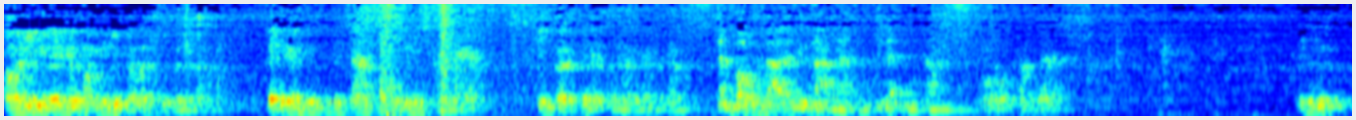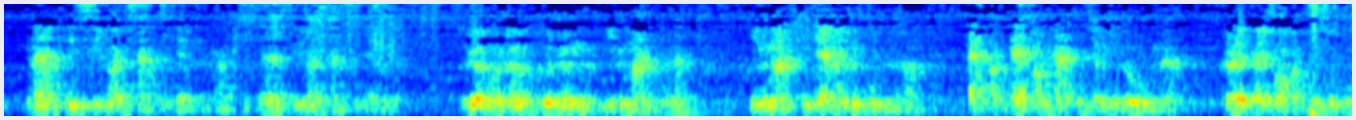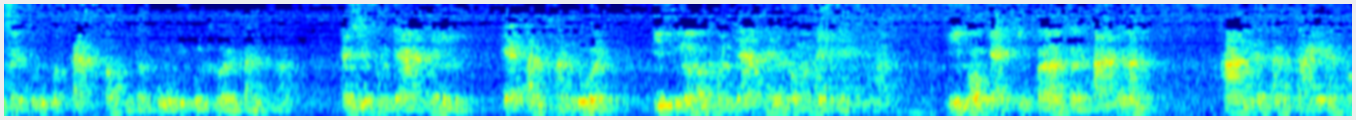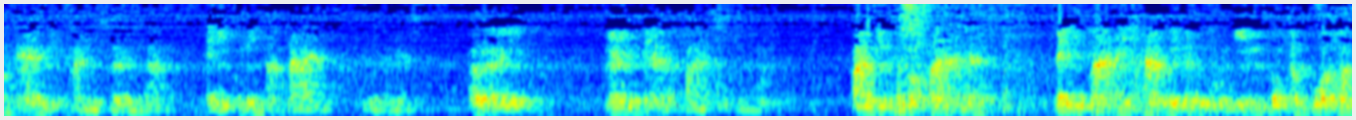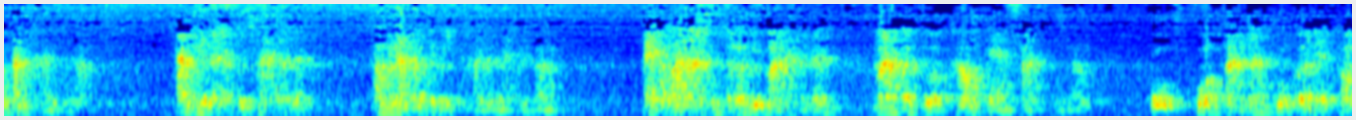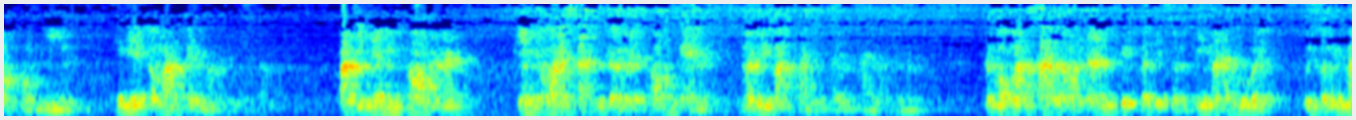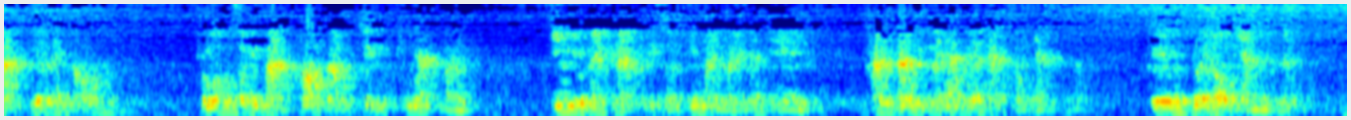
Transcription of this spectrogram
ตอนนี้อยู่ในเรื่องของวิญญาณวัตถุนะครับเป็นเรื่องที่พระเจ้าทรงวินิจฉัยนะที่เกิดขึ้นในสมัยนั้นนะครับฉันบอกภาษาแล้วอยู่นานนะที่แรกผมทำโอ้ทำได้นี่หน้าที่สี่ร้อยสามสิบเอ็ดนะครับ หน้าสี่ร้อยสามสิบเอ็ดเรื่องของเรื่องคือเรื่องหญิงหมันใช่ไหมหญิงหมันที่แกไม่มีบุตรนะครับ แต่แกต้องการที่จะมีลูกนะ ก็เลยไปบอกกับผู้สูงผู้เป็นครูประกาศเข้าถึงตระกูลที่คุ้นเคยกันครับ ให้ช่วยทำยาให้แกตั้งครรภ์ด้วยที่สุดแล้วก็ทำยาให้แล้วก็มาให้แกครับนี้พอแกกินไปแล้วเกิดตายใช่ไหมทานไม่ได้ตั้งใจนะต้องการมีคันเฉยนะครับแต่อีคนนี้ตัดตายอย่างนี้ก็เลยไม่เป็นอะไรแบบไปนะครับความจริงท่าบอกว่านะได้ยินว่าในทางนี้ก็ดูหญิงทุกจำพวกต้องตั้งครรภ์นะครับ ถ้ามีอะไรผู้ชายแล้วนะธรรมดาก็จะมีคันแหละนะครับ แต่ว่าอกุศลวิบากนะ มาประจวบเข้าแก่สัตว์นะครับ ผู้พวกสัตว์นะผู้เกิดในท้องของหญิง ที่เรียกกันว่าเป็นหมานะครับความจริงจะมีท้องนะเพียงแต่ว่าสัตว์ที่เกิดในท้องแก่มันวิบัติไปในภายหลังนะจะบอกว่าสัตว์เหล่านั้นถือปฏิสนธิมาด้วยกุศลวิบากเพียงเล็กน้อย ทัวกุศลวิบากครอบงำจึงพินาศไปจริงอยู่ในขณะปฏิสนธิใหม่ๆนั่นเองทันตั้งหรือไม่ได้ด้วยการสองอย่างนะครับ คือด้วยลมอย่างหนึ่งนะ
